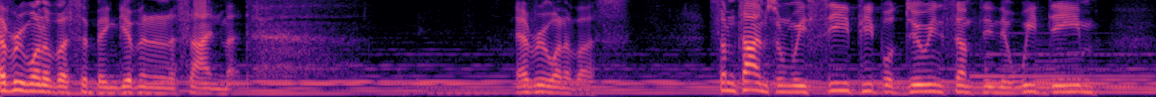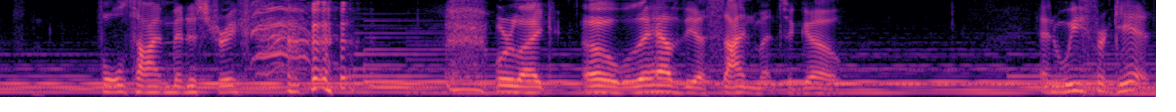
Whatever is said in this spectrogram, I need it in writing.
Every one of us have been given an assignment. Every one of us. Sometimes when we see people doing something that we deem full time ministry, we're like, oh, well, they have the assignment to go. And we forget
